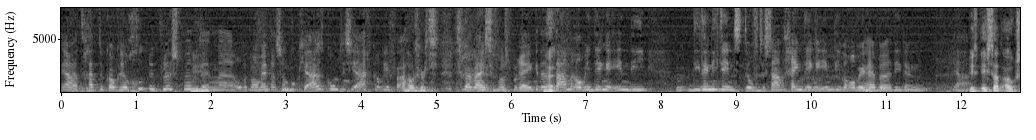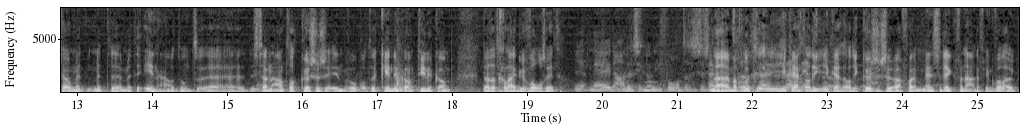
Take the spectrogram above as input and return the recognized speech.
ja, het gaat natuurlijk ook heel goed met Pluspunt. Mhm. En eh, op het moment dat zo'n boekje uitkomt, is hij eigenlijk alweer verouderd. Dus bij wijze van spreken. Er staan er alweer dingen in die, die er niet in. Of er staan geen dingen in die we alweer hebben. Die er, ja. Is, is dat ook zo met, met, eh, met de inhoud? Want eh, er staan een aantal cursussen in, bijvoorbeeld de kinderkamp, tienerkamp, dat het gelijk weer vol zit. Ja, nee, nou, dat zit nog niet vol. Want ze zijn Nou, net maar terug, goed, je krijgt, al die, je krijgt al die cursussen waarvan mensen denken van nou, dat vind ik wel leuk.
